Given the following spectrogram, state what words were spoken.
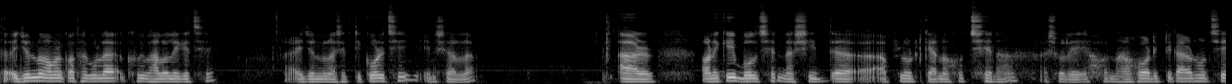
তো এই জন্য আমার কথাগুলা খুবই ভালো লেগেছে। এই জন্য নাসিদটি করেছি ইনশাল্লাহ আর অনেকেই বলছেন না শীত আপলোড কেন হচ্ছে না? আসলে না হওয়ার একটি কারণ হচ্ছে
